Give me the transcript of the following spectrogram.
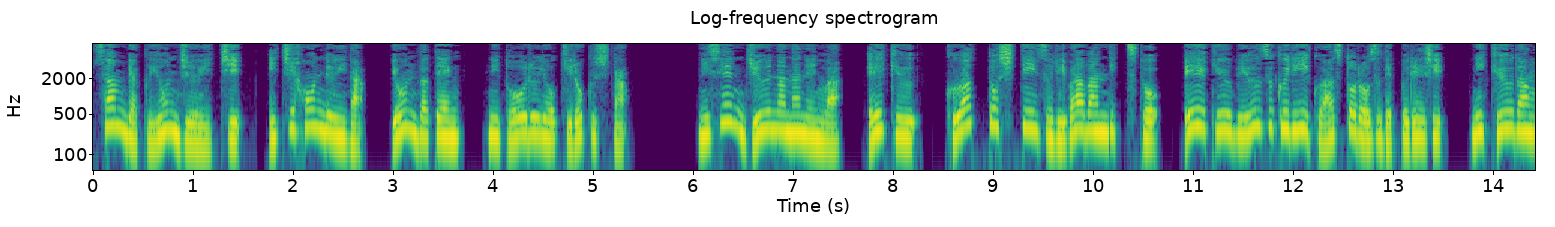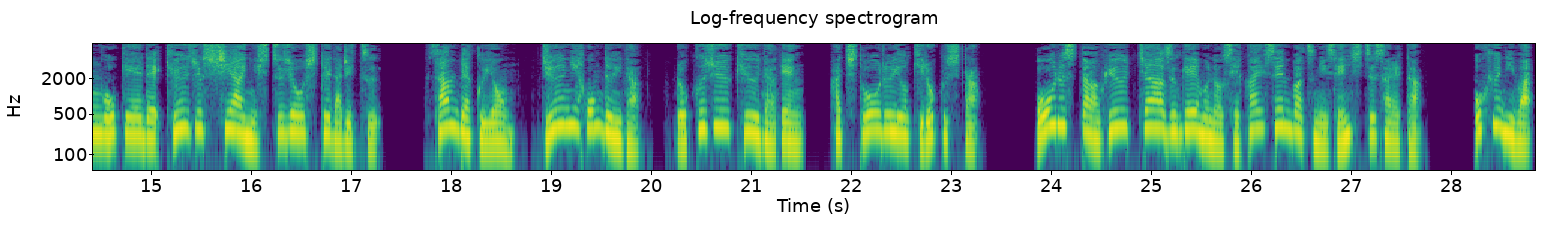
341、1本塁打、4打点、2盗塁を記録した。2017年は A 級、クワットシティーズリバーバンディッツと A 級ブイーズクリークアストロズでプレーし、2球団合計で90試合に出場して打率。304、12本塁打、69打点、8盗塁を記録した。オールスターフューチャーズゲームの世界選抜に選出された。オフには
